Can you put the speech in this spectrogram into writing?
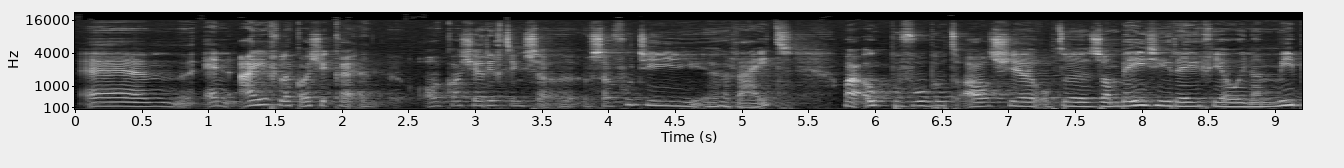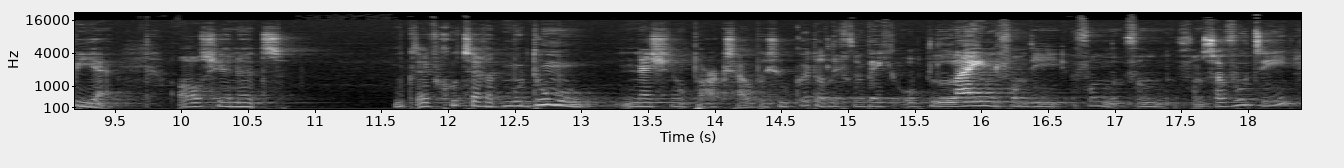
Ehm, en eigenlijk als je, ook als je richting Sa- Safuti eh, rijdt, maar ook bijvoorbeeld als je op de Zambezi-regio in Namibië, als je het, moet ik het even goed zeggen, het Mudumu National Park zou bezoeken, dat ligt een beetje op de lijn van, die, van, van, van Safuti,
